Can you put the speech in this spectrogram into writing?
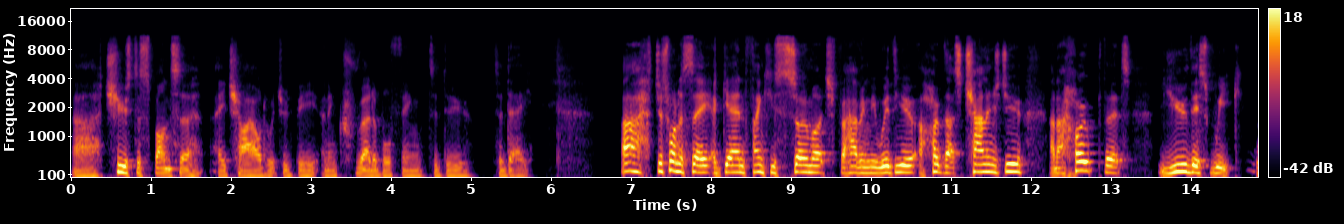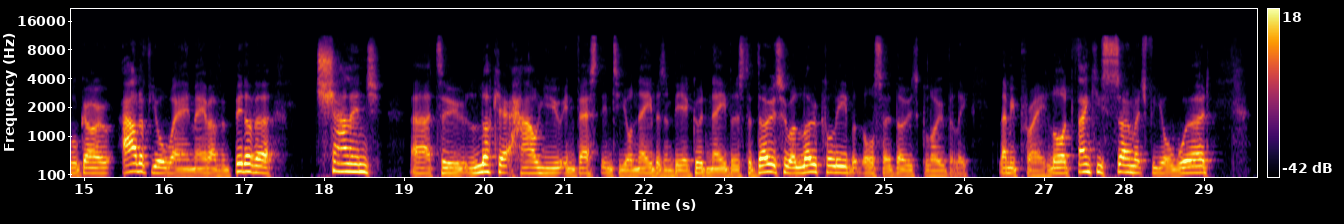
uh, choose to sponsor a child, which would be an incredible thing to do today. Uh, just want to say again, thank you so much for having me with you. I hope that's challenged you, and I hope that you this week will go out of your way and maybe have a bit of a challenge uh, to look at how you invest into your neighbors and be a good neighbors to those who are locally, but also those globally. Let me pray. Lord, thank you so much for your word.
